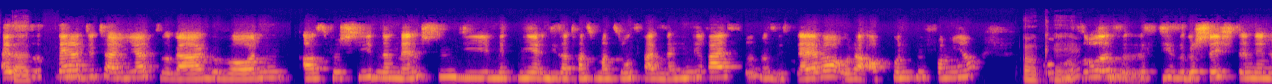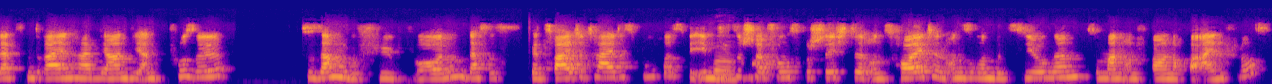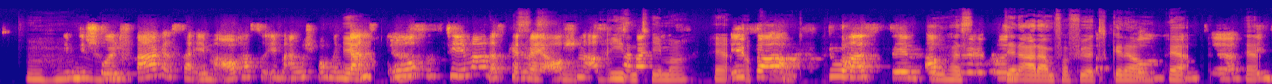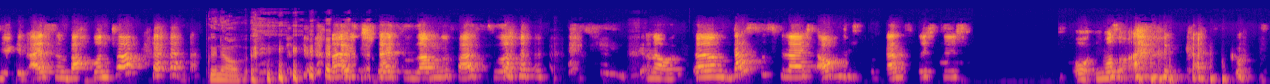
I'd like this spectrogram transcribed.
Also das es ist sehr detailliert sogar geworden aus verschiedenen Menschen, die mit mir in dieser Transformationsreise dahin gereist sind, also ich selber oder auch Kunden von mir. Okay. Und so ist, ist diese Geschichte in den letzten dreieinhalb Jahren wie ein Puzzle zusammengefügt worden. Das ist der zweite Teil des Buches, wie eben wow. diese Schöpfungsgeschichte uns heute in unseren Beziehungen zu Mann und Frau noch beeinflusst. Mhm. Eben die Schuldfrage ist da eben auch, hast du eben angesprochen, ein ja. ganz großes Thema. Das kennen wir ja auch schon aus dem Riesenthema. Ja, Eva, du hast den Apfel Du hast den Adam verführt, genau. Und, ja. und äh, ja. dir geht Eis im Bach runter. genau. Schnell zusammengefasst. genau. Ähm, das ist vielleicht auch nicht so ganz richtig. Oh, ich muss auch ganz kurz.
